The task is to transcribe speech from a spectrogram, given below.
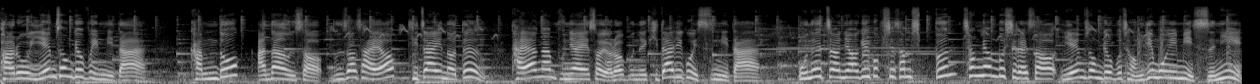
바로 EM 성교부입니다. 감독, 아나운서, 문서사역, 디자이너 등 다양한 분야에서 여러분을 기다리고 있습니다. 오늘 저녁 7시 30분 청년부실에서 EM 성교부 정기 모임이 있으니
